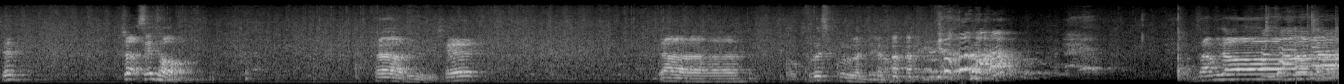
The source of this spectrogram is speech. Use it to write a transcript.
셋. 자, 센터. 하나, 둘, 셋. 자, 어, 프레스콜 같네요. 감사합니다. 감사합니다.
